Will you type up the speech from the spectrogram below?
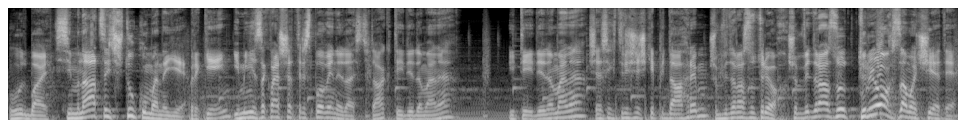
Гудбай. 17 штук у мене є. Прикинь. І мені за ще 3,5 дасть. Так, ти йди до мене. І ти йди до мене. Зараз їх трішечки підагрим, щоб відразу трьох. Щоб відразу трьох замочити.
